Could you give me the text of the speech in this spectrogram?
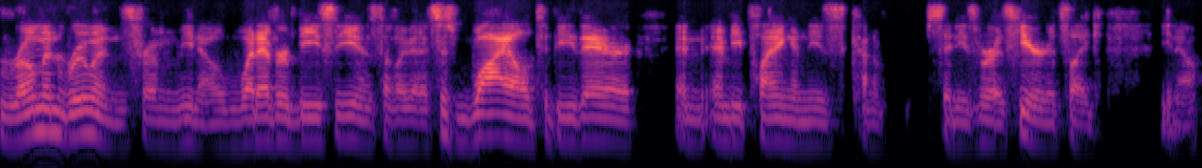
Roman ruins from you know whatever BC and stuff like that. It's just wild to be there and and be playing in these kind of cities. Whereas here, it's like you know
